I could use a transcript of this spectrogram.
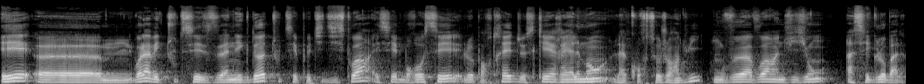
Et euh, voilà, avec toutes ces anecdotes, toutes ces petites histoires, essayer de brosser le portrait de ce qu'est réellement la course aujourd'hui. On veut avoir une vision assez globale.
